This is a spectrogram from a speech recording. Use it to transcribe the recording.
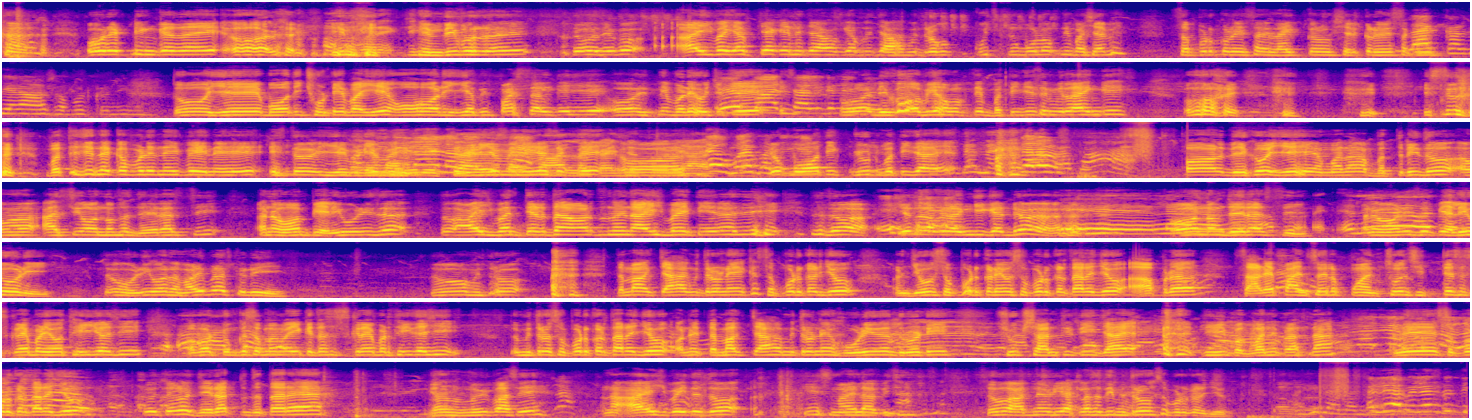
और एक्टिंग कर रहे हैं और हिंदी हिंदी बोल रहे हैं। तो देखो आयुष भाई आप क्या कहना चाहोगे अपने चाहक मित्रों को? कुछ तो बोलो अपनी भाषा में। सपोर्ट करो ऐसा लाइक करो शेयर करो ऐसा लाइक कर देना सपोर्ट कर देना। तो ये बहुत ही छोटे भाई है और ये अभी पाँच साल के हैं और इतने बड़े हो चुके हैं। और देखो अभी हम अपने भतीजे से मिलाएँगे और भतीजे ने कपड़े नहीं पहने हैं। तो ये वीडियो में वीडियो में नहीं है सकते और जो बहुत ही क्यूट भतीजा है। और देखो ये है हमारा भत्रीजो आज નો જયરાજ સિંહ અને હોમ પહેલી ઉડી છે તો આયુષભાઈ તેડતા આવડતું નહીં આયુષભાઈ તેરા છે તો એ તો આપણે અંગી કાઢ્યો ઓન નામ જયરાજ સિંહ અને હોની છે પહેલી હોળી તો હોળી ઓન અમારી પર જ કરી તો મિત્રો, તમામ ચાહક મિત્રોને કે સપોર્ટ કરજો અને જેવો સપોર્ટ કરે એવો સપોર્ટ કરતા રહેજો. આપણે સાડે પાંચસો એટલે પાંચસો સિત્તેર સબસ્ક્રાઈબર એવો થઈ ગયો છે. હવે ટૂંક સમયમાં એક હજાર સબસ્ક્રાઈબર થઈ જશે. તો મિત્રો સપોર્ટ કરતા રહેજો અને તમામ ચાહક મિત્રોને હોળી અને ધ્રોટી સુખ શાંતિથી જાય તેવી ભગવાનની પ્રાર્થના અને સપોર્ટ કરતા રહેજો. તો ચલો જયરાજ તો જતા રહ્યા મમ્મી પાસે અને આયુષભાઈ તો જો એ સ્માઇલ આપી છે. તો આજનો વીડિયો આટલા સુધી મિત્રો સપોર્ટ કરજો.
